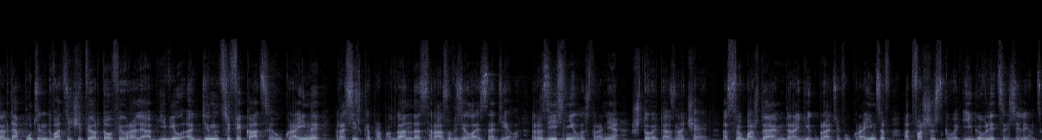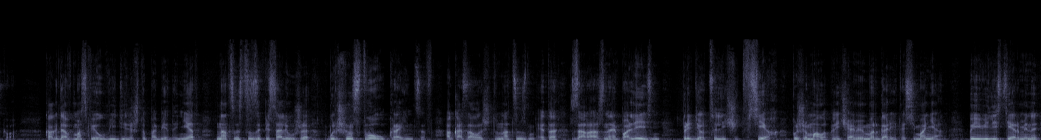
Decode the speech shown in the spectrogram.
Когда Путин 24 февраля объявил о денацификации Украины, российская пропаганда сразу взялась за дело. Разъяснила стране, что это означает. Освобождаем дорогих братьев-украинцев от фашистского ига в лице Зеленского. Когда в Москве увидели, что победы нет, нацисты записали уже большинство украинцев. Оказалось, что нацизм – это заразная болезнь. Придется лечить всех, пожимала плечами Маргарита Симонян. Появились термины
